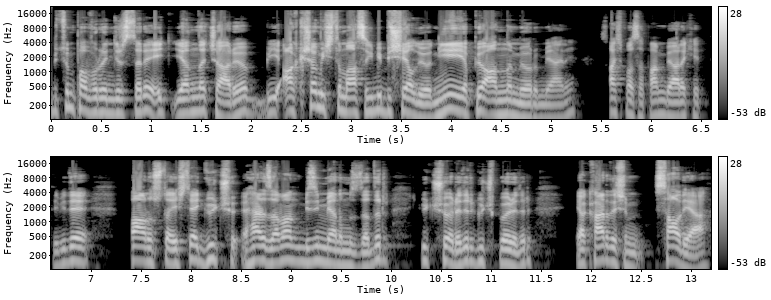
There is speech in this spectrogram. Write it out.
bütün Power Rangers'ları yanına çağırıyor. Bir akşam içtiması gibi bir şey alıyor. Niye yapıyor anlamıyorum yani. Saçma sapan bir hareketti. Bir de Fanus'ta işte güç her zaman bizim yanımızdadır. Güç şöyledir, güç böyledir. Ya kardeşim sal ya.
